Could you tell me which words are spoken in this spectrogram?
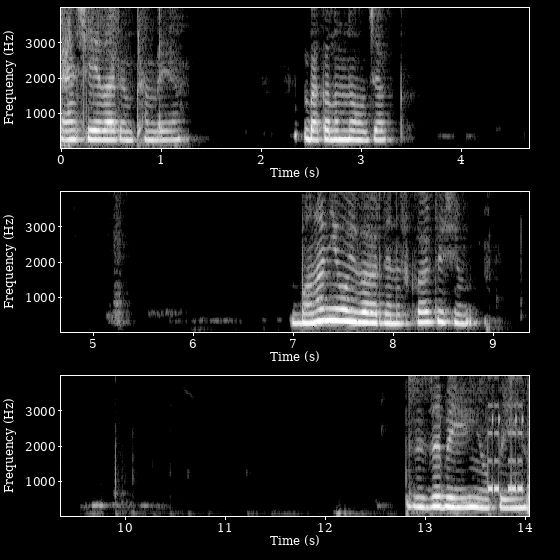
Ben şeye verdim pembeye. Bakalım ne olacak. Bana niye oy verdiniz kardeşim? Sizde beyin yok beyin.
